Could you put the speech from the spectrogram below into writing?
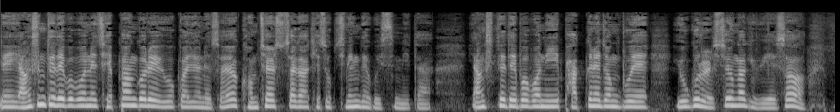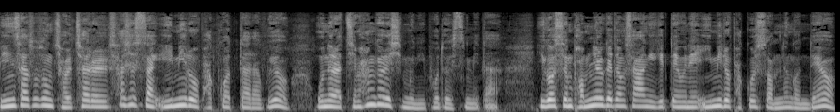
네, 양승태 대법원의 재판거래 의혹 관련해서요, 검찰 수사가 계속 진행되고 있습니다. 양승태 대법원이 박근혜 정부의 요구를 수용하기 위해서 민사소송 절차를 사실상 임의로 바꿨다라고요, 오늘 아침 한겨레 신문이 보도했습니다. 이것은 법률 개정 사항이기 때문에 임의로 바꿀 수 없는 건데요,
